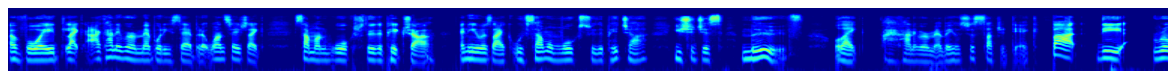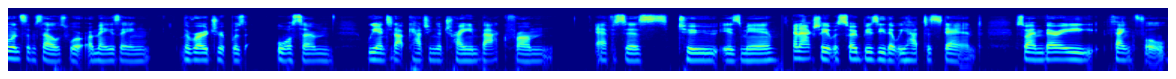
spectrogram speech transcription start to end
avoid like I can't even remember what he said, but at one stage like someone walked through the picture and he was like, if someone walks through the picture, you should just move. Or like I can't even remember. He was just such a dick. But the ruins themselves were amazing. The road trip was awesome. We ended up catching a train back from Ephesus to Izmir. And actually, it was so busy that we had to stand. So I'm very thankful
